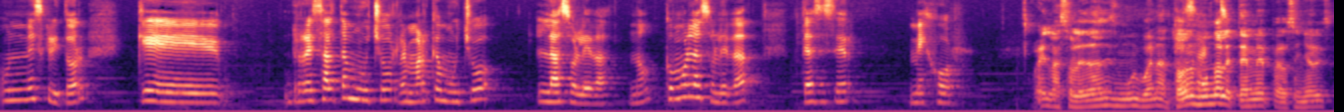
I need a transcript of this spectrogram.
un escritor que resalta mucho, remarca mucho la soledad, ¿no? Cómo la soledad te hace ser mejor. La soledad es muy buena. Todo Exacto. el mundo le teme, pero señores,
